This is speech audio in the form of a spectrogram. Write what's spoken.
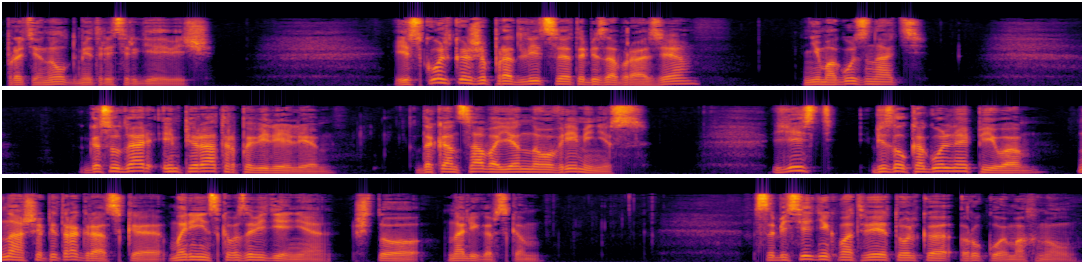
протянул Дмитрий Сергеевич. И сколько же продлится это безобразие? Не могу знать. Государь-император повелели. До конца военного времени-с. Есть Безалкогольное пиво, наше петроградское, Мариинского заведения, что на Лиговском. Собеседник Матвея только рукой махнул.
